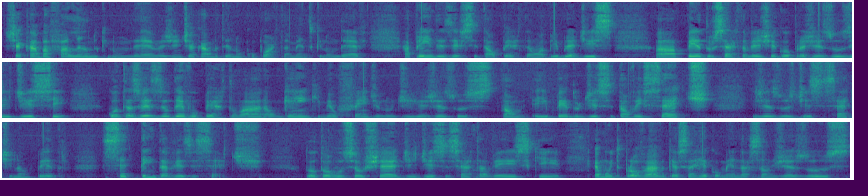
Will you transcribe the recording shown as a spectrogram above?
a gente acaba falando que não deve, a gente acaba tendo um comportamento que não deve. Aprenda a exercitar o perdão. A Bíblia diz, uh, Pedro certa vez chegou para Jesus e disse, quantas vezes eu devo perdoar alguém que me ofende no dia? Jesus e Pedro disse, talvez sete. E Jesus disse, sete não, Pedro, setenta vezes sete. Dr. Russell Shedd disse certa vez que é muito provável que essa recomendação de Jesus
